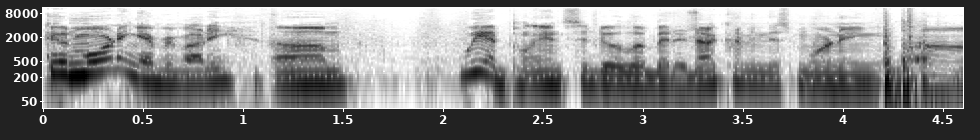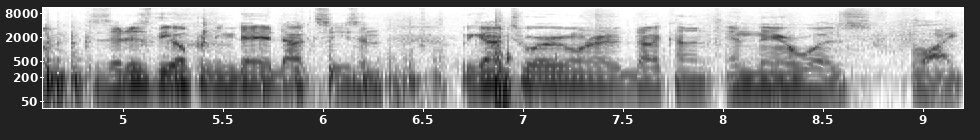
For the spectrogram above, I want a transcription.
Good morning, everybody. Um, we had plans to do a little bit of duck hunting this morning because it is the opening day of duck season. We got to where we wanted to duck hunt, and there was like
